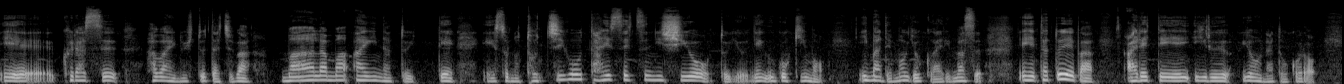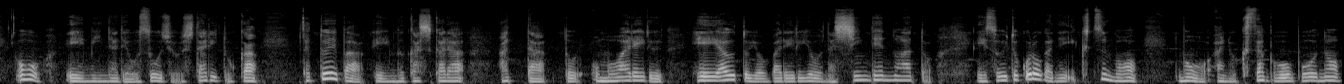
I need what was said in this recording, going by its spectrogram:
えー、暮らすハワイの人たちはマーラマアイナといって、えー、その土地を大切にしようというね動きも今でもよくあります。えー、例えば荒れているようなところを、えみんなでお掃除をしたりとか例えば、え昔からあったと思われる平野と呼ばれるような神殿の跡、えー、そういうところがねいくつももうあの草ぼうぼうの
